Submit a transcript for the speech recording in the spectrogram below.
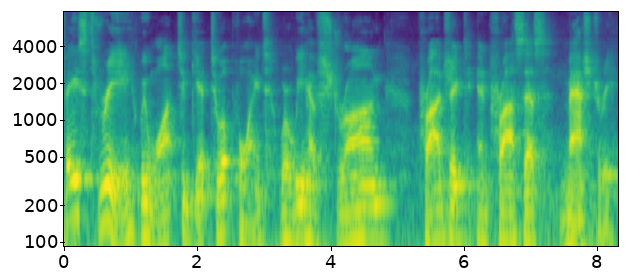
Phase three, we want to get to a point where we have strong project and process mastery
